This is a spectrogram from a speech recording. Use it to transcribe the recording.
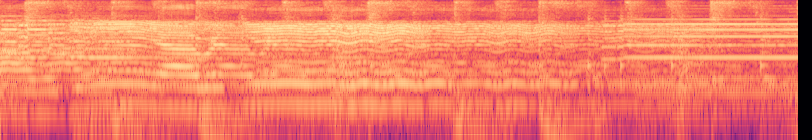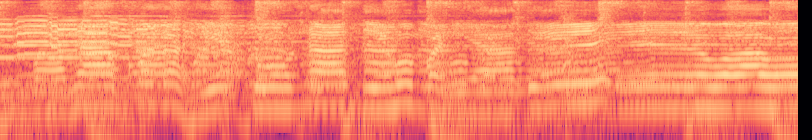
આવજે આવજે. મારા મન હેતુ ના દેવ મળ્યા દેવાઓ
